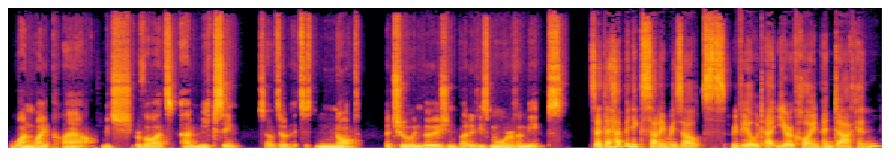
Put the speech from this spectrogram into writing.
one way plough, which provides a mixing. So it's, a, it's not a true inversion, but it is more of a mix. So there have been exciting results revealed at Yerecoin and Darkan.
